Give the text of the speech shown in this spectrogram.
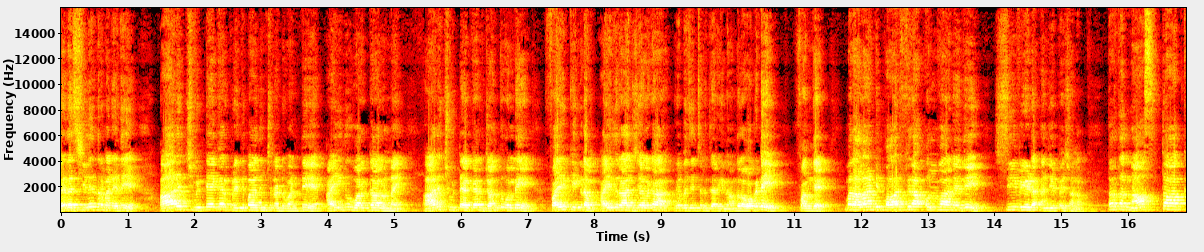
లేదా శిలీంద్రం అనేది ఆర్హెచ్ విట్టేకర్ ప్రతిపాదించినటువంటి ఐదు వర్గాలు ఉన్నాయి ఆర్హెచ్ విట్టేకర్ జంతువుల్ని ఫైవ్ కింగ్డమ్ ఐదు రాజ్యాలుగా విభజించడం జరిగింది. అందులో ఒకటి ఫంగై. మరి అలాంటి పార్ఫిరా ఉల్వా అనేది సీవీడ్ అని చెప్పేసి అన్నాం. తర్వాత నాస్టాక్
